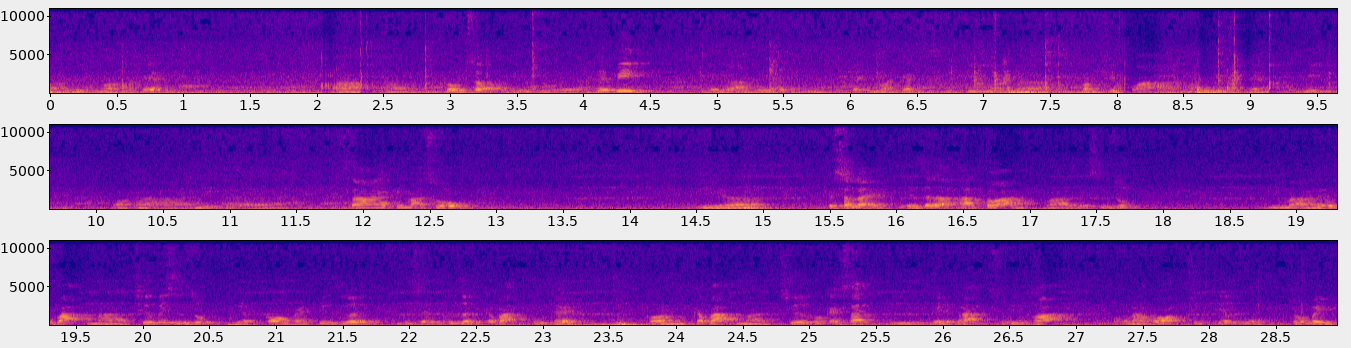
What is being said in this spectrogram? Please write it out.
à, để mở kết mà à, không sợ bị hết pin. Đấy là cái cách mở kết khi mà bằng chìa khóa khi hết pin hoặc là bị à, sai cái mã số. Thì à, cái sắt này thì rất là an toàn và dễ sử dụng nhưng mà nếu bạn mà chưa biết sử dụng thì hãy comment phía dưới. Mình sẽ hướng dẫn các bạn cụ thể. Còn các bạn mà chưa có cách sắt thì để lại số điện thoại hoặc là gọi trực tiếp cho mình.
